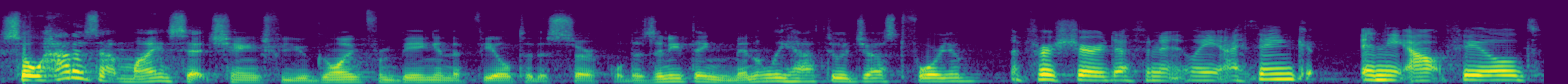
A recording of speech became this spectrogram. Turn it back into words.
So, how does that mindset change for you going from being in the field to the circle? Does anything mentally have to adjust for you? For sure, definitely. I think in the outfield,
